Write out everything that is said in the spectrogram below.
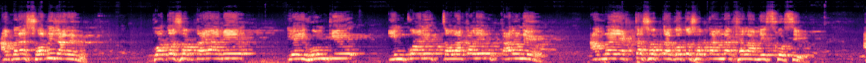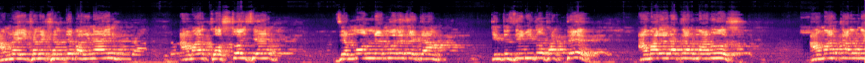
আপনারা সবই জানেন। গত সপ্তাহে আমি এই হুমকি ইনকোয়ারি চলাকালীন কারণে আমরা একটা সপ্তাহ, গত সপ্তাহে আমরা খেলা মিস করছি। আমরা এখানে খেলতে পারি নাই। আমার কষ্ট হয়েছে যে মরলে মরে যেতাম কিন্তু জীবিত থাকতে আমার এলাকার মানুষ আমার কারণে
